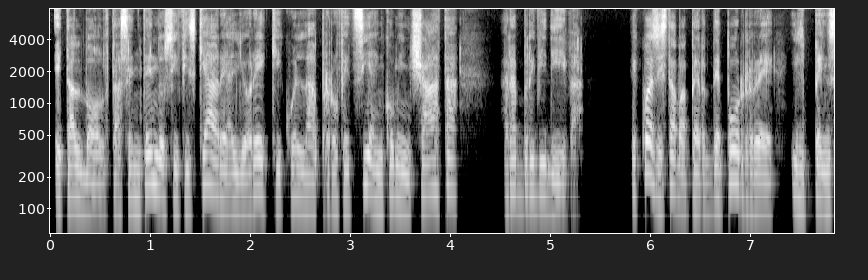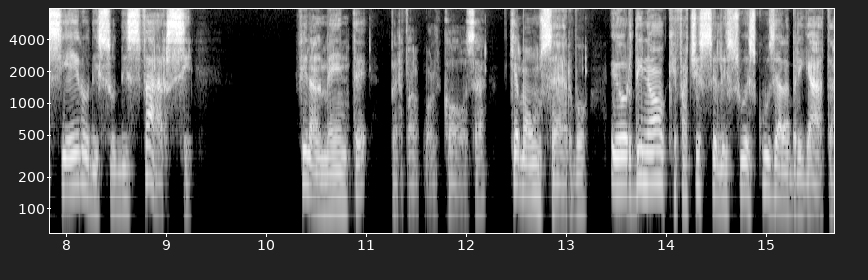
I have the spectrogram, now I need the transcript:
E talvolta, sentendosi fischiare agli orecchi quella profezia incominciata, rabbrividiva e quasi stava per deporre il pensiero di soddisfarsi. Finalmente, per far qualcosa, chiamò un servo e ordinò che facesse le sue scuse alla brigata,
